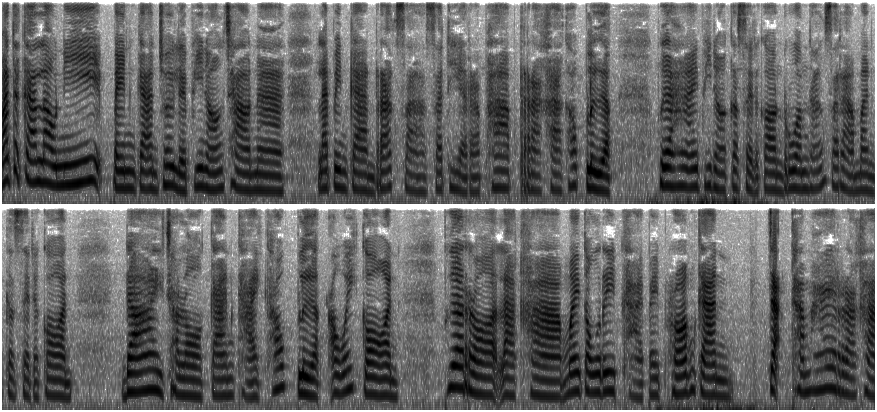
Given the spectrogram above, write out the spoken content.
มาตรการเหล่านี้เป็นการช่วยเหลือพี่น้องชาวนา และเป็นการรักษาเสถียรภาพราคาข้าวเปลือก เพื่อให้พี่น้องเกษตรกรรวมทั้งสถาบันเกษตรกร ได้ชะลอการขายข้าวเปลือกเอาไว้ก่อน เพื่อรอราคาไม่ต้องรีบขายไปพร้อมกัน จะทำให้ราคา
